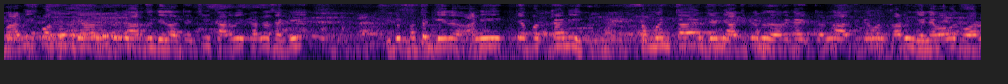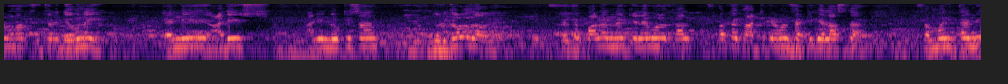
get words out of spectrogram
बावीसपासून ज्या लोकांनी अर्ज दिला त्याची कारवाई करण्यासाठी ते पथक गेलं आणि त्या पथकाने संबंधित ज्यांनी अतिक्रमणधारक आहेत त्यांना अतिक्रमण काढून घेण्याबाबत वारंवार सूचना देऊनही त्यांनी आदेश आणि नोटिसा धुडकावून लावल्या. त्याचं पालन न केल्यामुळे काल पथक अतिक्रमणासाठी गेला असता संबंधितांनी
